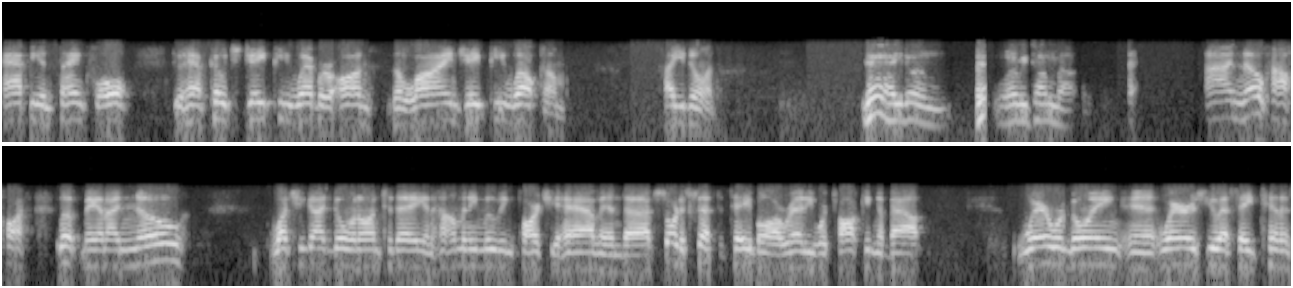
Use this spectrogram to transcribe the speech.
happy and thankful to have Coach J.P. Weber on the line. J.P., welcome. How you doing? Good. How you doing? What are we talking about? I know how hard. Look, man, I know what you got going on today and how many moving parts you have, and uh, I've sort of set the table already. We're talking about where we're going and where is USA Tennis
